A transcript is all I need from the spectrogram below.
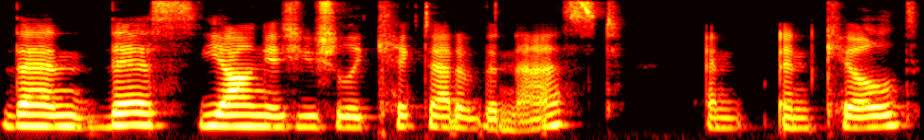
then this young is usually kicked out of the nest and and killed.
